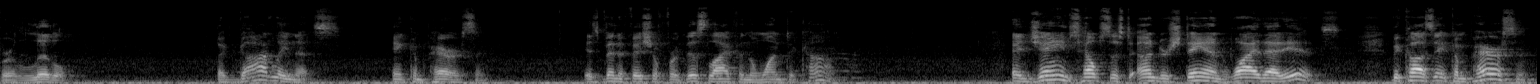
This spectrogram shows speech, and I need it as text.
for little, but godliness, in comparison, is beneficial for this life and the one to come. And James helps us to understand why that is. Because in comparison,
